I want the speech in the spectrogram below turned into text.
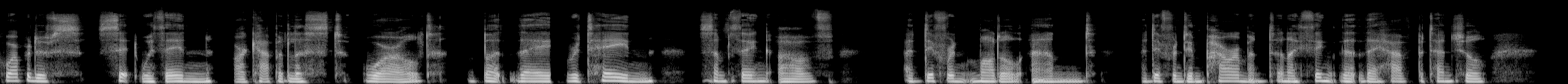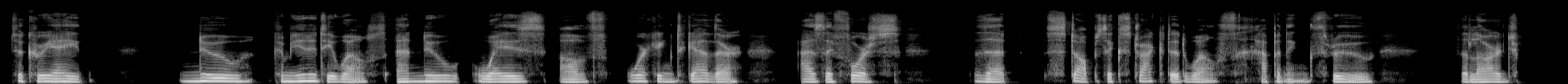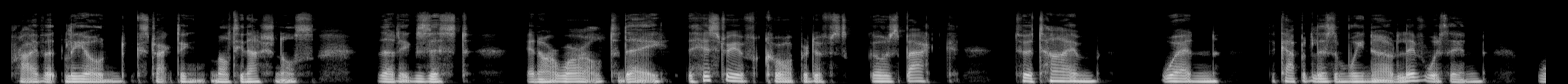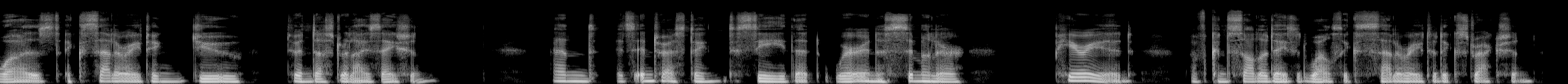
cooperatives sit within our capitalist world, but they retain something of a different model and a different empowerment. And I think that they have potential to create new community wealth and new ways of working together as a force that stops extracted wealth happening through the large privately owned extracting multinationals that exist in our world today. The history of cooperatives goes back to a time when the capitalism we now live within was accelerating due to industrialization. And it's interesting to see that we're in a similar period of consolidated wealth, accelerated extraction,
